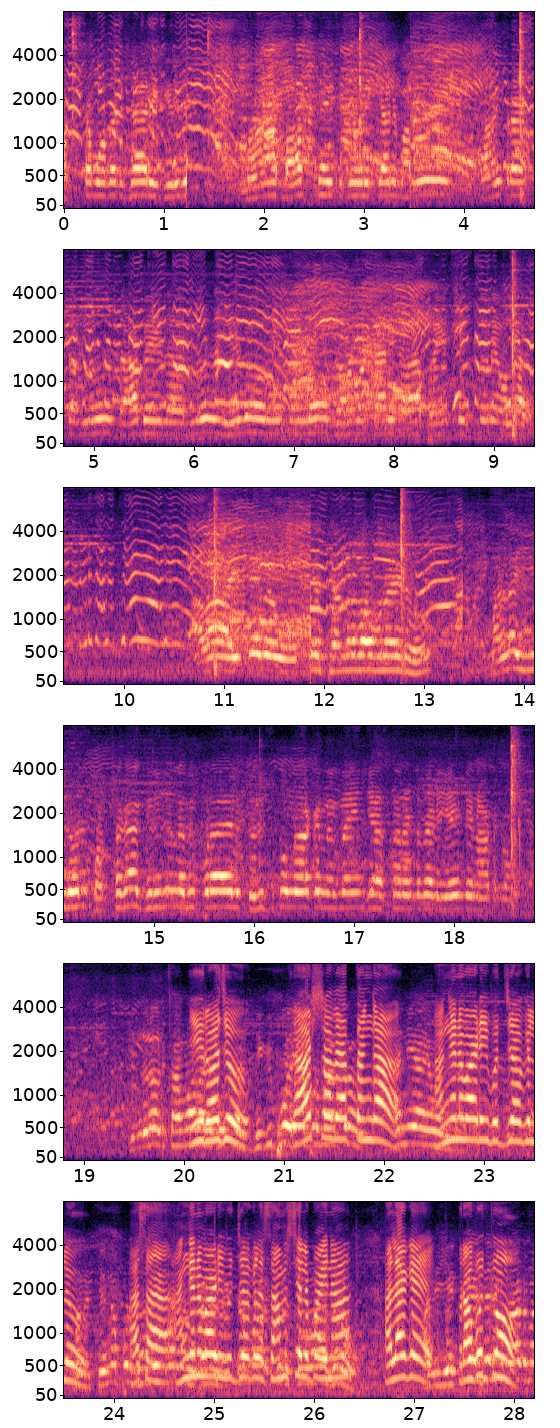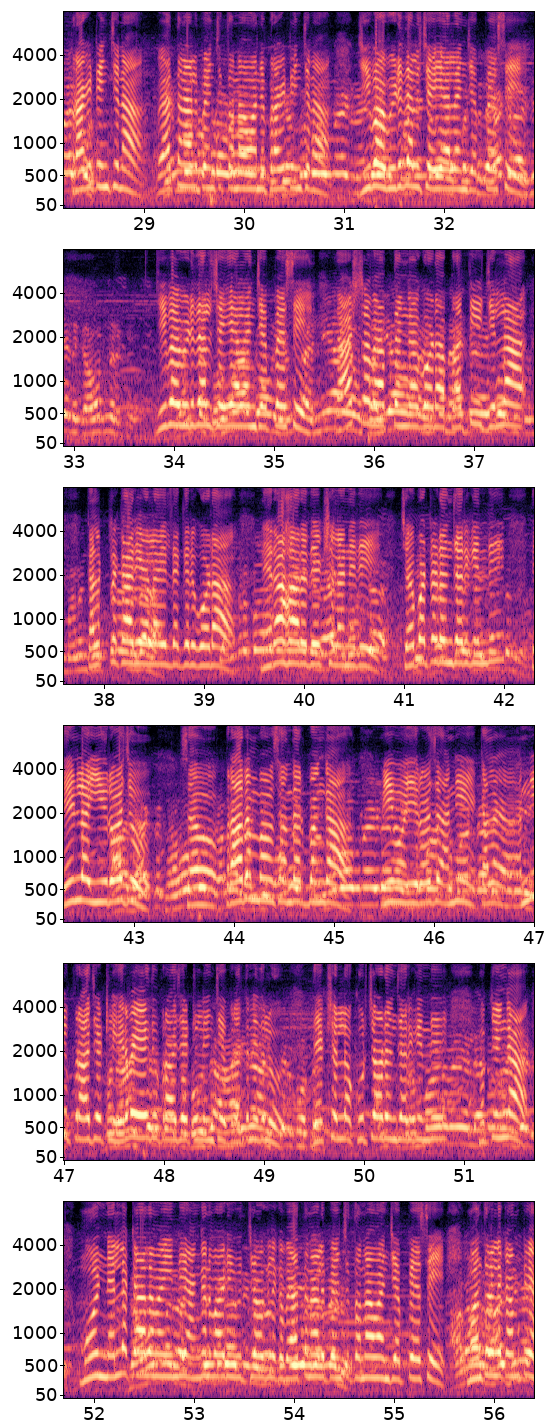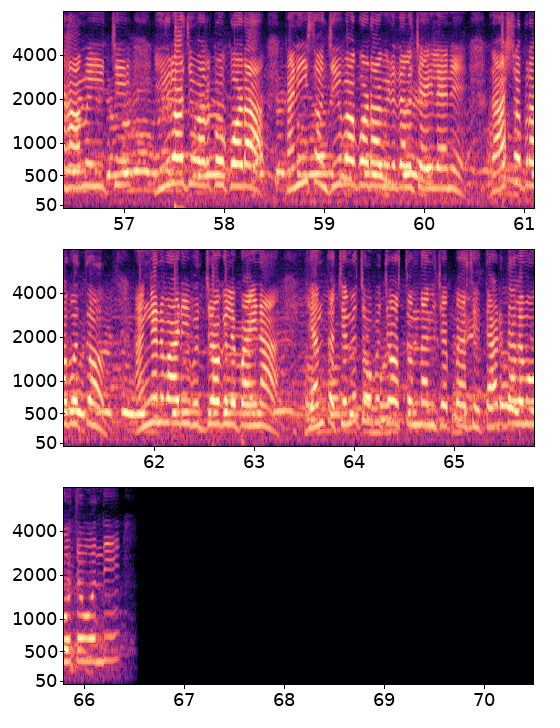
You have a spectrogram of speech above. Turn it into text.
మొట్టమొదటిసారి గిరిజ మా బాస్కైట్ జోలికి కానీ మన కాంట్రాక్టర్లు తాబేదారులు ఏదో రూపంలో దొరకడానికి అలా ప్రయత్నిస్తూనే ఉన్నారు. అలా అయితే మేము చంద్రబాబు నాయుడు మళ్ళా ఈ రోజు కొత్తగా గిరిజనుల అభిప్రాయాలు తెలుసుకున్నాక నిర్ణయం చేస్తానంటున్నాడు ఏంటి నాటకం? ఈ రోజు రాష్ట్ర వ్యాప్తంగా అంగన్వాడీ ఉద్యోగులు అంగన్వాడీ ఉద్యోగుల సమస్యల పైన అలాగే ప్రభుత్వం ప్రకటించిన వేతనాలు పెంచుతున్నామని ప్రకటించిన జీవో విడుదల చేయాలని చెప్పేసి జీవో విడుదల చేయాలని చెప్పేసి రాష్ట్ర వ్యాప్తంగా కూడా ప్రతి జిల్లా కలెక్టర్ కార్యాలయాల దగ్గర కూడా నిరాహార దీక్షలు అనేది చేపట్టడం జరిగింది. దీనిలో ఈ రోజు స- ప్రారంభం సందర్భంగా మేము ఈ రోజు అన్ని కల అన్ని ప్రాజెక్టులు ఇరవై ఐదు ప్రాజెక్టుల నుంచి ప్రతినిధులు దీక్షల్లో కూర్చోవడం జరిగింది. ముఖ్యంగా మూడు నెలల కాలం అయింది అంగన్వాడీ ఉద్యోగులకు వేతనాలు పెంచుతున్నామని చెప్పేసి మంత్రుల కమిటీ హామీ ఇచ్చి ఈ రోజు వరకు కూడా కనీసం జీవో కూడా విడుదల చేయలేని రాష్ట్ర ప్రభుత్వం అంగన్వాడీ ఉద్యోగుల పైన ఎంత చిన్న చూపు చూస్తుందని చెప్పేసి తేటతలం అవుతూ ఉంది.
